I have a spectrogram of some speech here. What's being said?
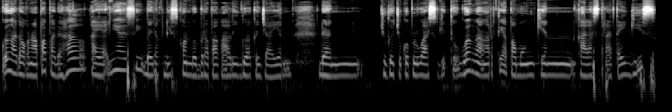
gue nggak tahu kenapa padahal kayaknya sih banyak diskon beberapa kali gue ke Giant dan juga cukup luas gitu. Gue nggak ngerti apa mungkin kalah strategis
